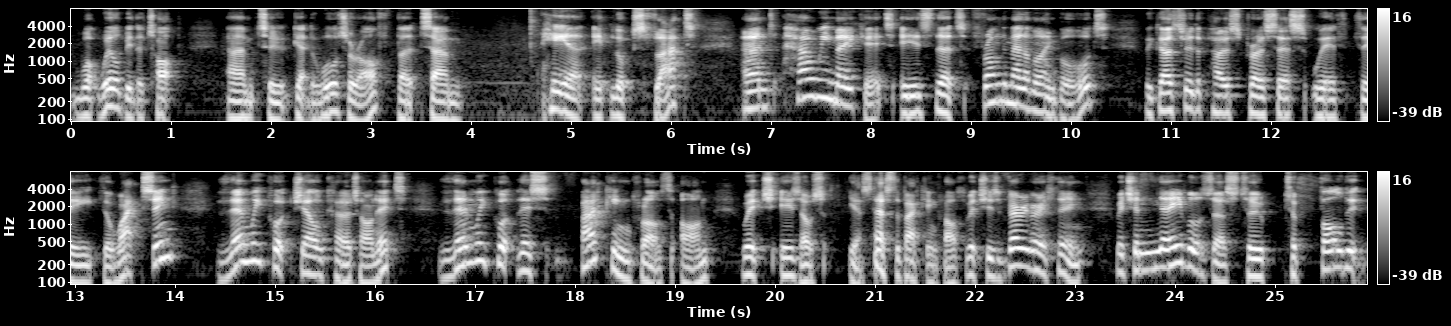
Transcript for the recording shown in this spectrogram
what will be the top um, to get the water off, but um, here it looks flat. And how we make it is that from the melamine boards, we go through the post process with the, the waxing, then we put gel coat on it, then we put this backing cloth on, which is, oh, yes, that's the backing cloth, which is very, very thin, which enables us to, to fold it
